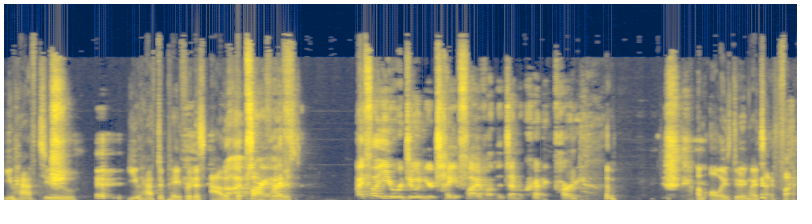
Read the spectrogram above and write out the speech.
You have to. You have to pay for this out of the I'm sorry, I- coffers. I thought you were doing your tight five on the Democratic Party. I'm always doing my type five.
